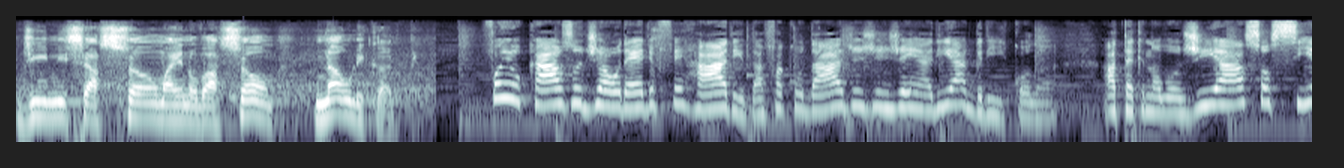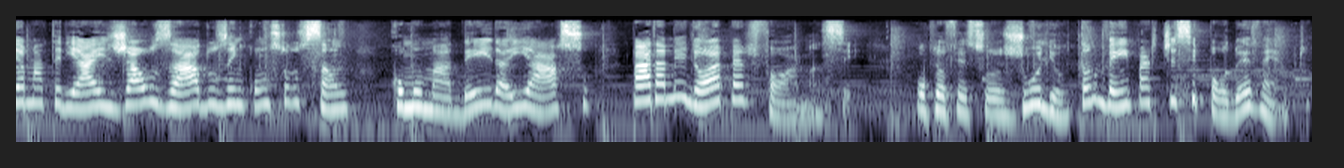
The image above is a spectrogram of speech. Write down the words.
de iniciação à inovação na Unicamp. Foi o caso de Aurélio Ferrari, da Faculdade de Engenharia Agrícola. A tecnologia associa materiais já usados em construção, como madeira e aço, para melhor performance. O professor Júlio também participou do evento.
